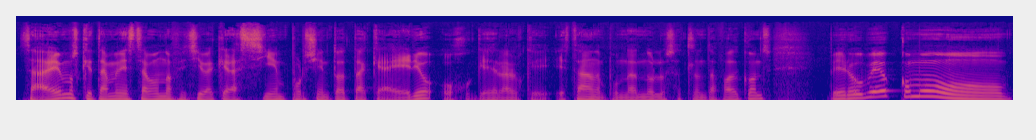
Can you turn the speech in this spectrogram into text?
Sabemos que también estaba una ofensiva que era 100% ataque aéreo, ojo que era lo que estaban apuntando los Atlanta Falcons, pero veo cómo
